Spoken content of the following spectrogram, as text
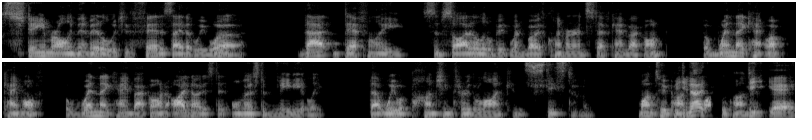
steamrolling their middle, which is fair to say that we were, that definitely subsided a little bit when both Klemmer and Steph came back on. But when they came, well, uh, came off, but when they came back on, I noticed it almost immediately that we were punching through the line consistently. One two punch. Did you know? Did, yeah,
